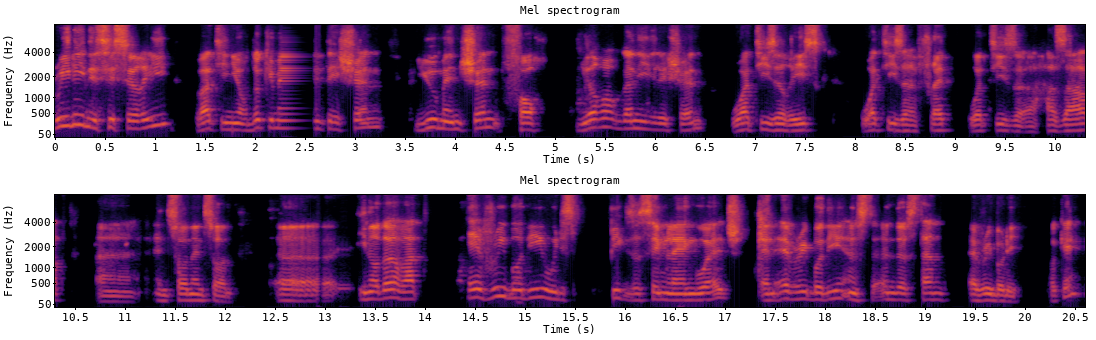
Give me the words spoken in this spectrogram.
really necessary that in your documentation you mention for your organization what is a risk, what is a threat, what is a hazard, uh, and so on and so on. Uh, in order that everybody will speak the same language and everybody understand everybody. Okay.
